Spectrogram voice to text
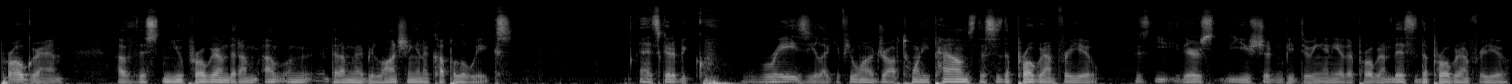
program of this new program that I'm, I'm that I'm going to be launching in a couple of weeks. And it's going to be crazy. Like if you want to drop 20 pounds, this is the program for you. There's you shouldn't be doing any other program. This is the program for you.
